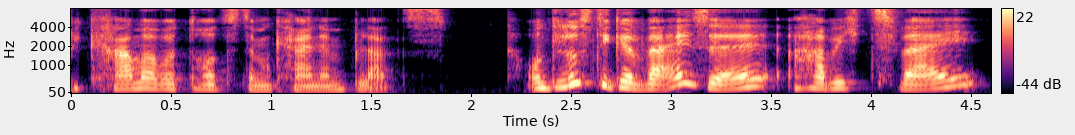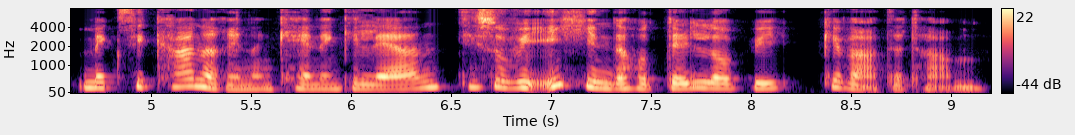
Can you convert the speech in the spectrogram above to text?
bekam aber trotzdem keinen Platz. Und lustigerweise habe ich zwei Mexikanerinnen kennengelernt, die so wie ich in der Hotellobby gewartet haben.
